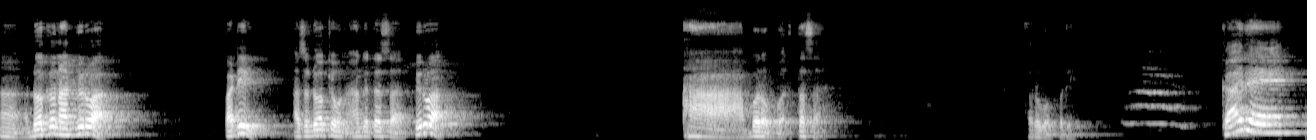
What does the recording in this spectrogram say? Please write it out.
हां डोक्यावरून हात फिरवा. पाटील असं डोक्यावरून अगं तसा. फिरवा. हा बरोबर तसा. अरे बापरे. काय रे?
